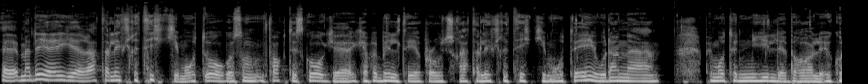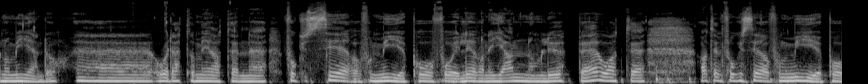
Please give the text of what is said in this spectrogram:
Men det jeg retter litt kritikk imot òg, og som faktisk òg Capability Approach retter litt kritikk imot, det er jo den på en måte nyliberale økonomien, da. Og dette med at en fokuserer for mye på å få elevene gjennom løpet og at, eh, at en fokuserer for mye på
